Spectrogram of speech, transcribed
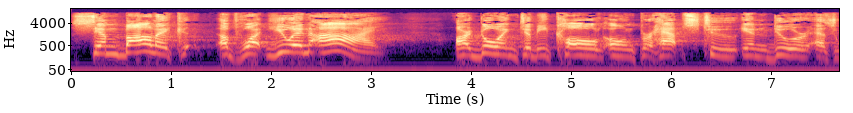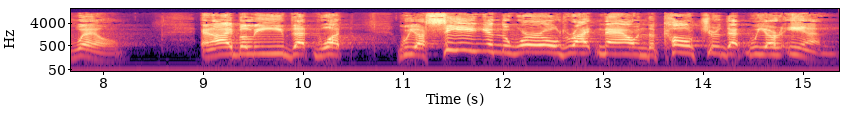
symbolic of what you and I are going to be called on perhaps to endure as well. And I believe that what we are seeing in the world right now in the culture that we are in,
